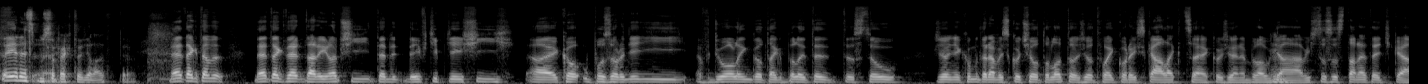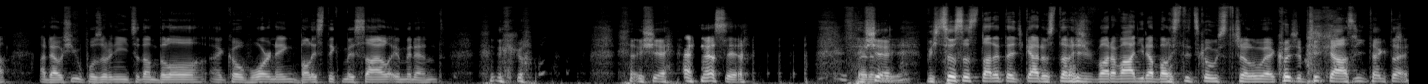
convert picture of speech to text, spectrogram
To je jeden způsob, jak to dělat. Jo. Ne, tak tam, ne, tak ten, ta nejlepší, ten nejvtipnější a jako upozornění v Duolingo, tak byly ty, to s tou, že někomu teda vyskočilo tohleto, že tvoje korejská lekce, jakože nebyla udělána, hmm. víš, co se stane teďka. A další upozornění, co tam bylo, jako warning, ballistic missile imminent. Jako, takže... Jasně. Takže víš, co se stane teďka, dostaneš varování na balistickou střelu, jakože přichází, tak to je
